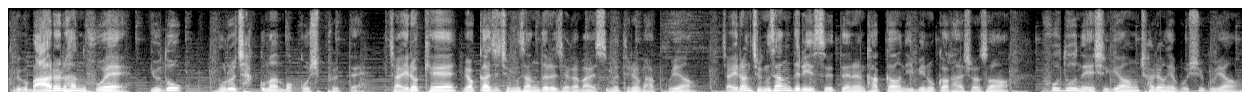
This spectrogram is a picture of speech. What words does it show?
그리고 말을 한 후에 유독 물을 자꾸만 먹고 싶을 때 자, 이렇게 몇 가지 증상들을 제가 말씀을 드려봤고요. 자, 이런 증상들이 있을 때는 가까운 이비인후과 가셔서 후두 내시경 촬영해 보시고요.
